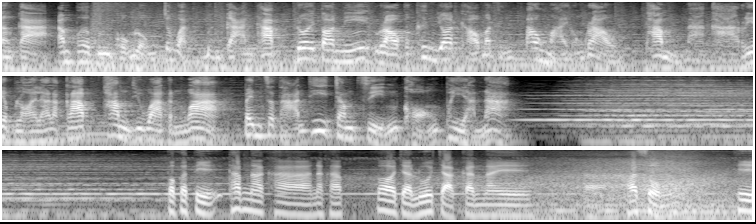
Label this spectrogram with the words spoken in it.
ลังกาอำเภอบึงโขงหลงจังหวัดบึงกาฬครับ โดยตอนนี้เราก็ขึ้นยอดเขามาถึงเป้าหมายของเราถ้ำนาคาเรียบร้อยแล้วล่ะครับถ้ำที่ว่ากันว่า เป็นสถานที่จำศีลของพญานาค ปกติถ้ำนาคานะครับ ก็จะรู้จักกันในพระสงฆ์ที่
